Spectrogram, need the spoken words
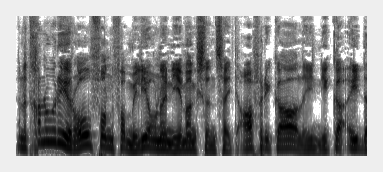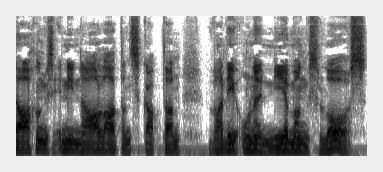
En dit gaan oor die rol van familieondernemings in Suid-Afrika, die unieke uitdagings en die nalatenskap dan wat die ondernemings los.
